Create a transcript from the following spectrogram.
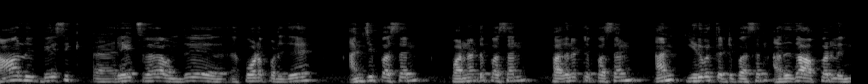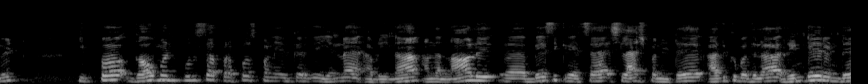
நாலு பேசிக் ரேட்ஸ்ல தான் வந்து போடப்படுது. அஞ்சு பர்சன்ட் பன்னெண்டு பர்சன்ட் பதினெட்டு பர்சன்ட் அண்ட் இருபத்தெட்டு பர்சன்ட் அதுதான் அப்பர் லிமிட் இப்போ கவர்மெண்ட் புதுசா ப்ரப்போஸ் பண்ணியிருக்கிறது என்ன அப்படின்னா அந்த நாலு பேசிக் ரேட்ஸை ஸ்லாஷ் பண்ணிட்டு அதுக்கு பதிலா ரெண்டே ரெண்டு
